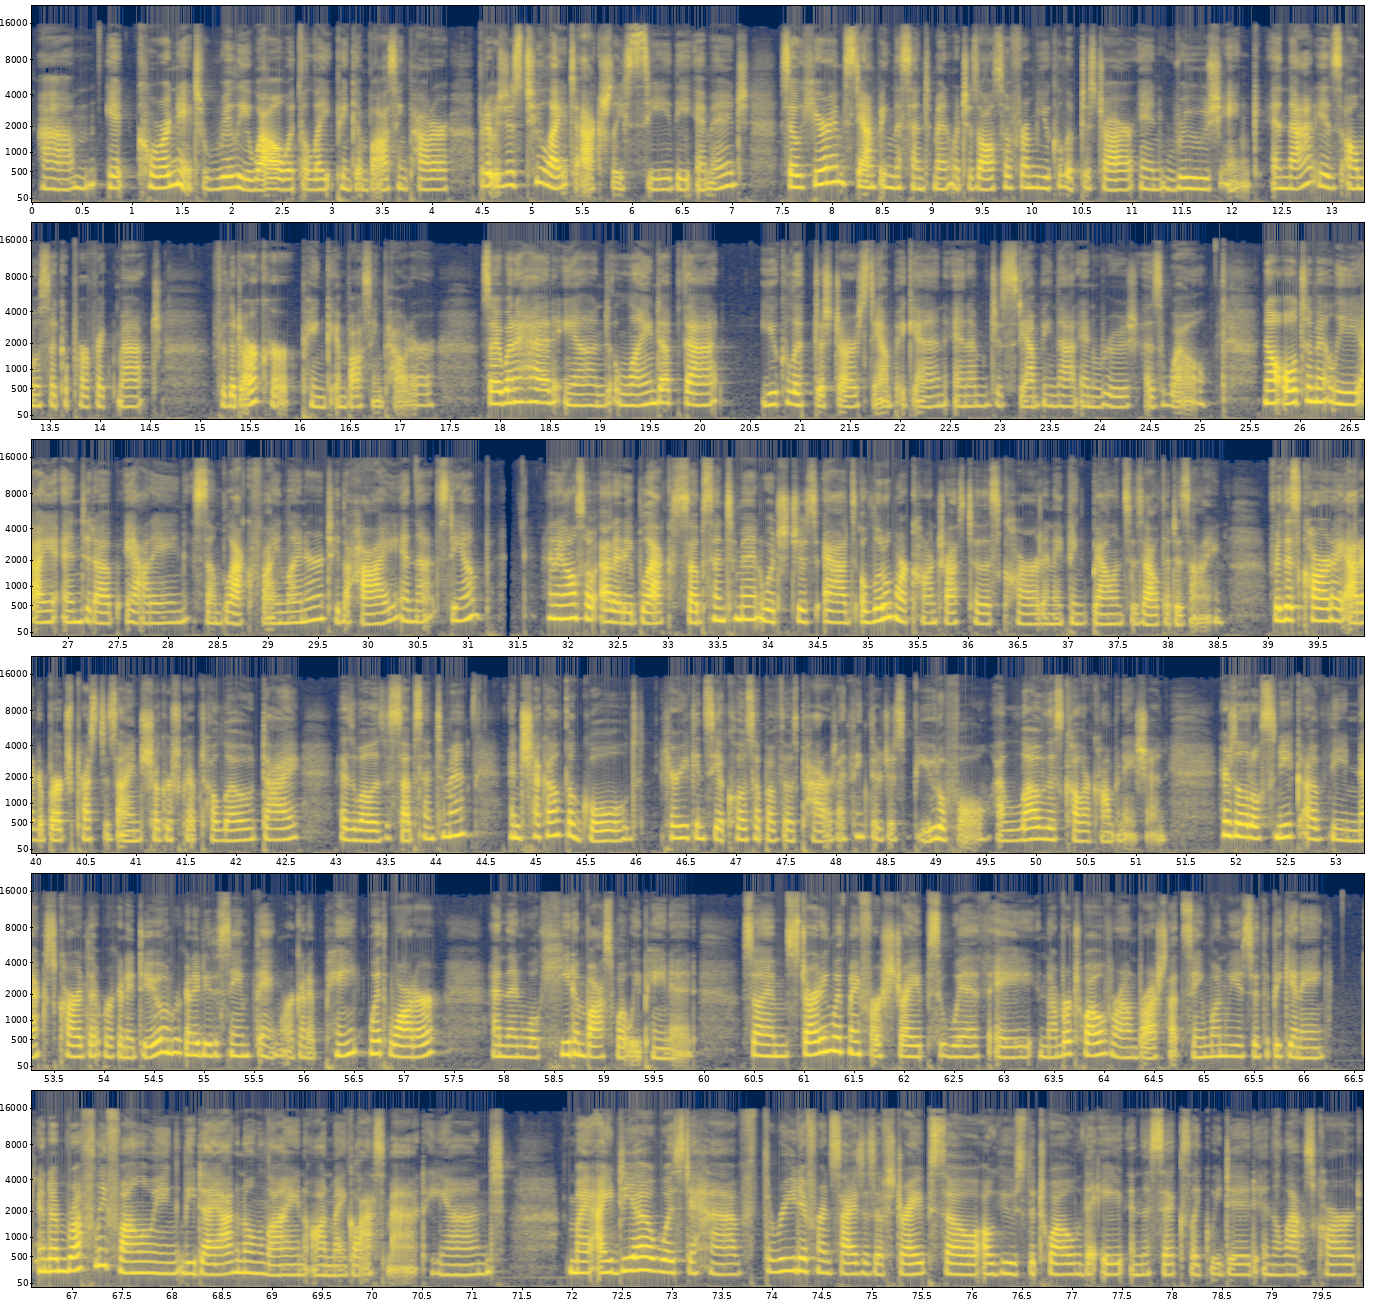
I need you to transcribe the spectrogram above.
Um, it coordinates really well with the light pink embossing powder, but it was just too light to actually see the image. So here I'm stamping the sentiment, which is also from Eucalyptus Jar in Rouge ink, and that is almost like a perfect match for the darker pink embossing powder. So I went ahead and lined up that eucalyptus jar stamp again, and I'm just stamping that in rouge as well. Now, ultimately, I ended up adding some black fine liner to the high in that stamp. And I also added a black sub sentiment, which just adds a little more contrast to this card and I think balances out the design. For this card, I added a Birch Press Design Sugar Script Hello die, as well as a sub sentiment. And check out the gold here you can see a close-up of those patterns. I think they're just beautiful. I love this color combination. Here's a little sneak of the next card that we're going to do, and we're going to do the same thing. We're going to paint with water, and then we'll heat emboss what we painted. So I'm starting with my first stripes with a number 12 round brush, that same one we used at the beginning, and I'm roughly following the diagonal line on my glass mat. And my idea was to have three different sizes of stripes, so I'll use the 12, the 8, and the 6 like we did in the last card.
